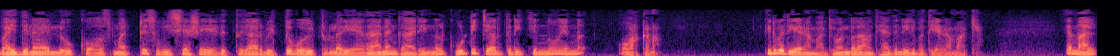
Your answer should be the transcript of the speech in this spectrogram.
വൈദ്യനായ ലൂക്കോസ് മറ്റ് സുവിശേഷ എഴുത്തുകാർ വിട്ടുപോയിട്ടുള്ള ഏതാനും കാര്യങ്ങൾ കൂട്ടിച്ചേർത്തിരിക്കുന്നു എന്ന് ഓർക്കണം. ഇരുപത്തിയേഴാം വാക്യം ഒൻപതാം അധ്യായത്തിന്റെ ഇരുപത്തിയേഴാം വാക്യം. എന്നാൽ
